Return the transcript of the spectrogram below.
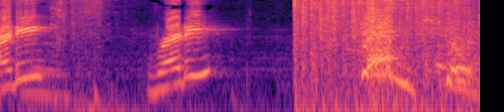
Ready? Ready? Dumpster!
